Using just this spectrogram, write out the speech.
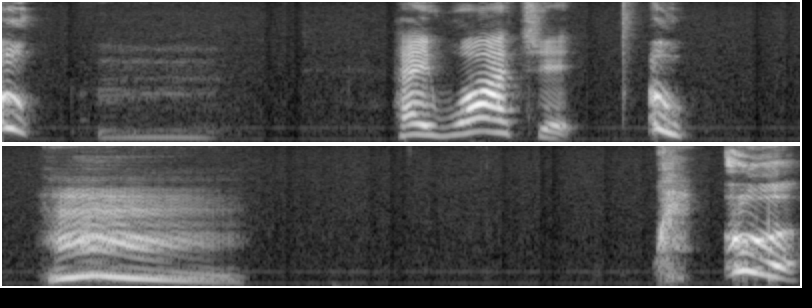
Ooh! Hey, watch it! Ooh! Hmm! Ooh!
